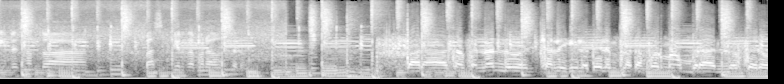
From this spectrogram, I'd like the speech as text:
Ingresando a base izquierda para 20. Para San Fernando, el Charlie Kilo Hotel en plataforma umbral 20,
